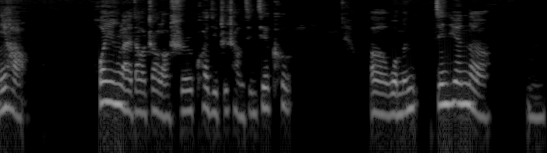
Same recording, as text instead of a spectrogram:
你好，欢迎来到赵老师会计职场进阶课。呃，我们今天呢，嗯，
